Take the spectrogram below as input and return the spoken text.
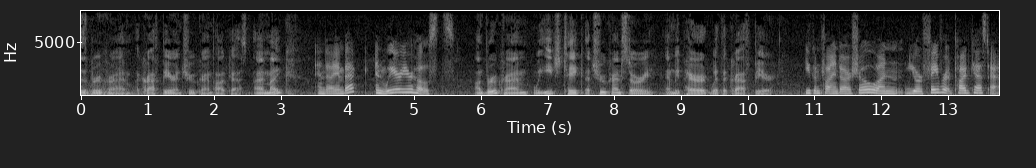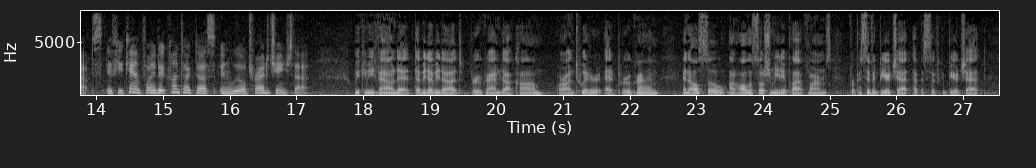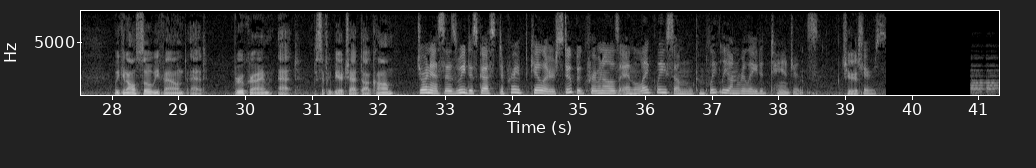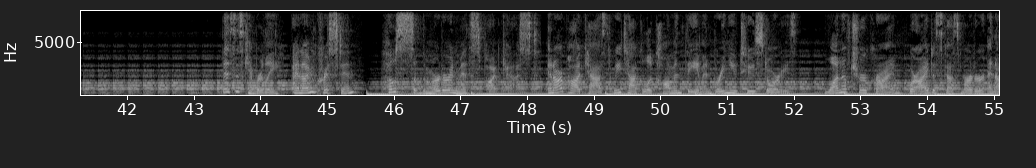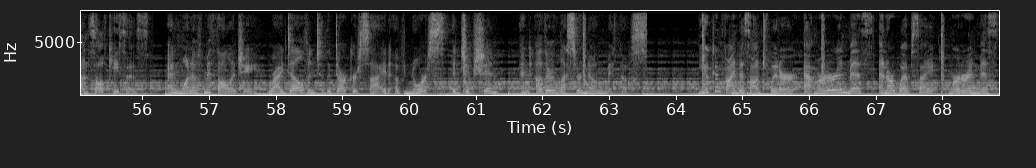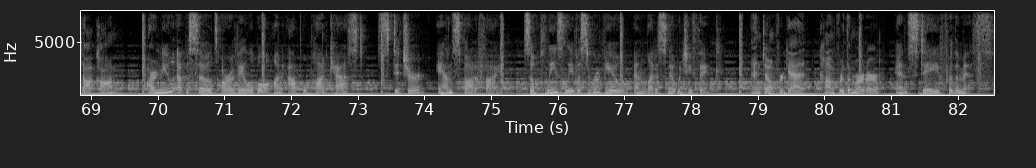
This is Brew Crime, a craft beer and true crime podcast. I'm Mike. And I am Beck, and we are your hosts. On Brew Crime, we each take a true crime story and we pair it with a craft beer. You can find our show on your favorite podcast apps. If you can't find it, contact us and we'll try to change that. We can be found at www.brewcrime.com or on Twitter at brewcrime and also on all the social media platforms for Pacific Beer Chat at Pacific Beer Chat. We can also be found at brewcrime at pacificbeerchat.com. Join us as we discuss depraved killers, stupid criminals, and likely some completely unrelated tangents. Cheers. Cheers. This is Kimberly. And I'm Kristen, hosts of the Murder and Myths podcast. In our podcast, we tackle a common theme and bring you two stories one of true crime, where I discuss murder and unsolved cases, and one of mythology, where I delve into the darker side of Norse, Egyptian, and other lesser known mythos. You can find us on Twitter at Murder and Myths and our website, murderandmyths.com. Our new episodes are available on Apple Podcast, Stitcher, and Spotify. So please leave us a review and let us know what you think. And don't forget, come for the murder and stay for the myths.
